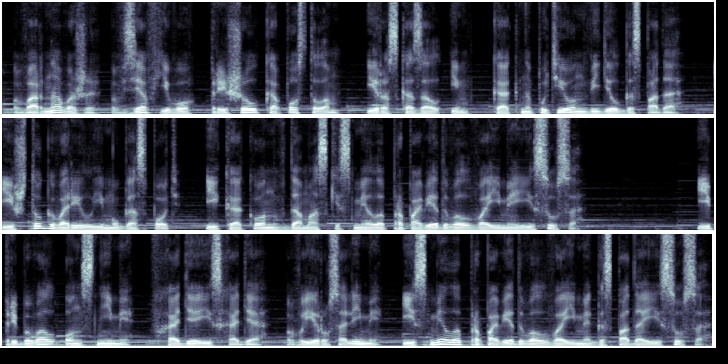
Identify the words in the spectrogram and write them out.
Варнава же, взяв его, пришел к апостолам и рассказал им, как на пути он видел Господа, и что говорил ему Господь, и как он в Дамаске смело проповедовал во имя Иисуса. И пребывал он с ними, входя и исходя, в Иерусалиме, и смело проповедовал во имя Господа Иисуса.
